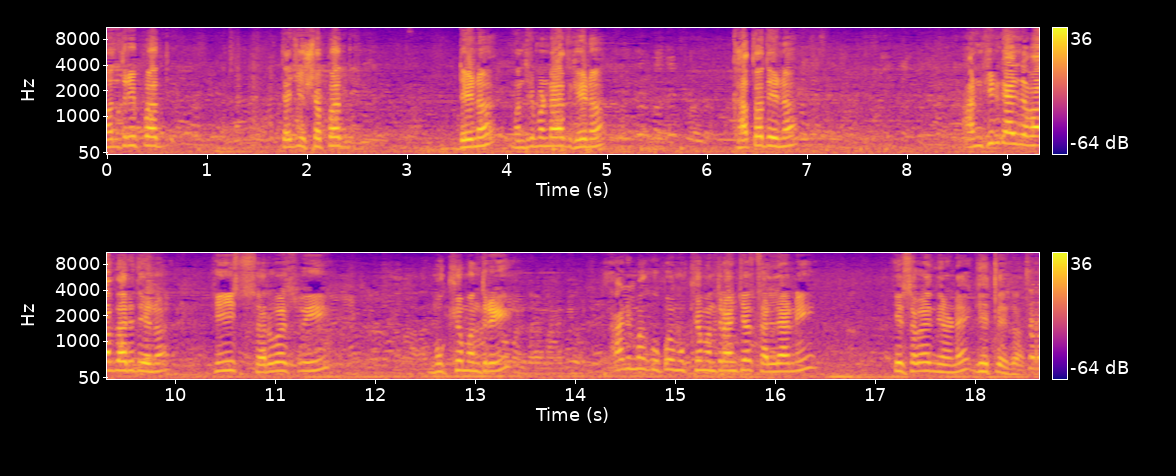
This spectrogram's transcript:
मंत्रीपद त्याची शपथ देणं मंत्रिमंडळात घेणं खातं देणं आणखीन काय जबाबदारी देणं ही सर्वस्वी मुख्यमंत्री आणि मग उपमुख्यमंत्र्यांच्या सल्ल्याने हे सगळे निर्णय घेतले जातात.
